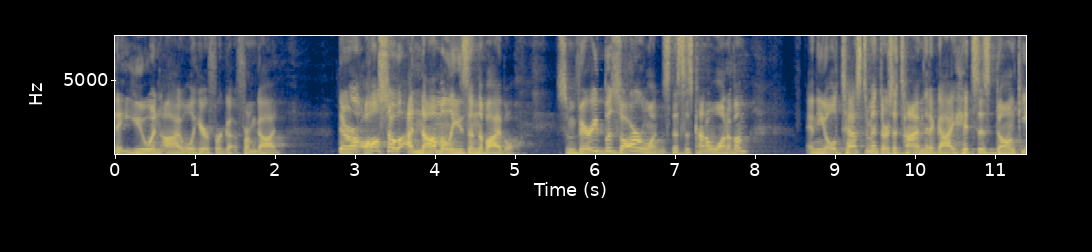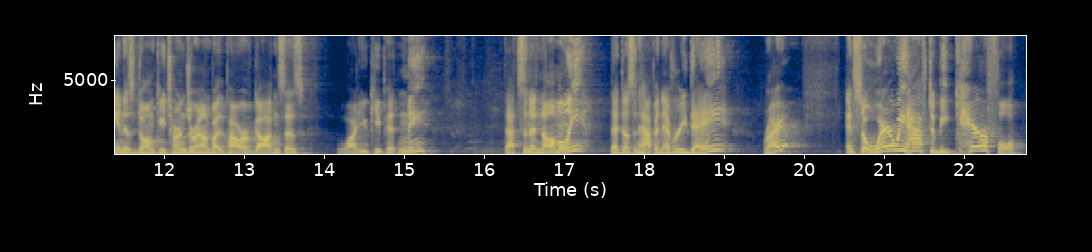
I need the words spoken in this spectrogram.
that you and I will hear from God. There are also anomalies in the Bible some very bizarre ones. This is kind of one of them. In the Old Testament, there's a time that a guy hits his donkey and his donkey turns around by the power of God and says, Why do you keep hitting me? That's an anomaly. That doesn't happen every day, right? And so, where we have to be careful,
